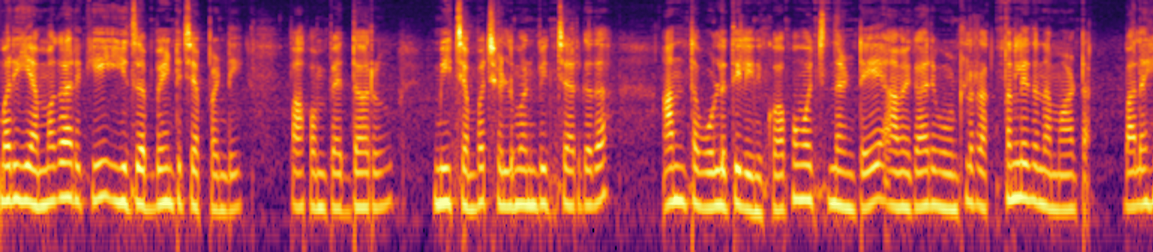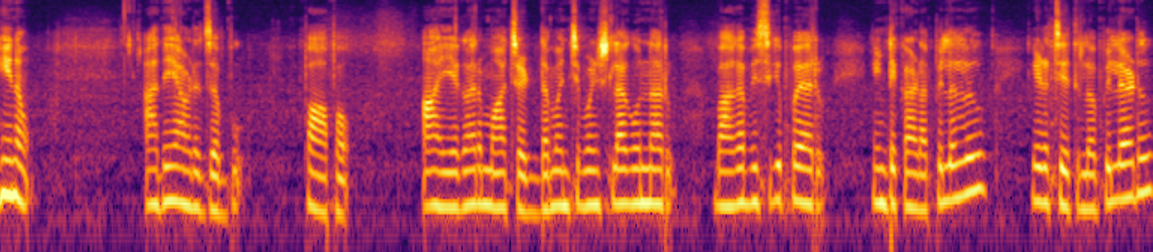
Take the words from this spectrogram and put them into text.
మరి ఈ అమ్మగారికి ఈ జబ్బేంటి చెప్పండి? పాపం పెద్దారు మీ చెంప చెళ్ళు అనిపించారు కదా. అంత ఒళ్ళు తెలియని కోపం వచ్చిందంటే ఆమె గారి ఒంట్లో రక్తం లేదన్నమాట. బలహీనం. అదే ఆవిడ జబ్బు. పాపం. ఆ అయ్యగారు మా చెడ్డ మంచి మనిషిలాగా ఉన్నారు. బాగా విసిగిపోయారు. ఇంటికాడ పిల్లలు ఈడ చేతిలో పిల్లాడు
